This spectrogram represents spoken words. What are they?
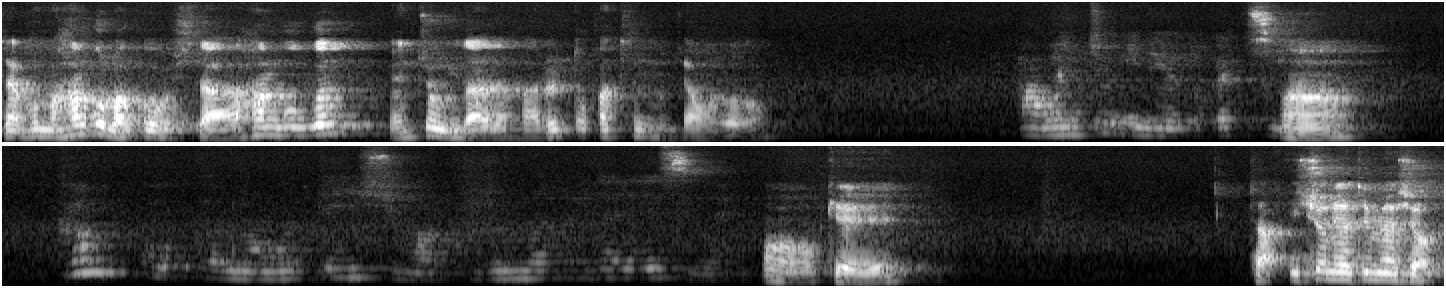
자, 그러면 한국 바꿔봅시다. 한국은 왼쪽이다라는 말을 똑같은 문장으로. 아, 왼쪽이네요. 똑같이. 어. 한국은 운전수와 구름은左ですね. 어, 오케이. 자, 一緒にやってみましょう.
